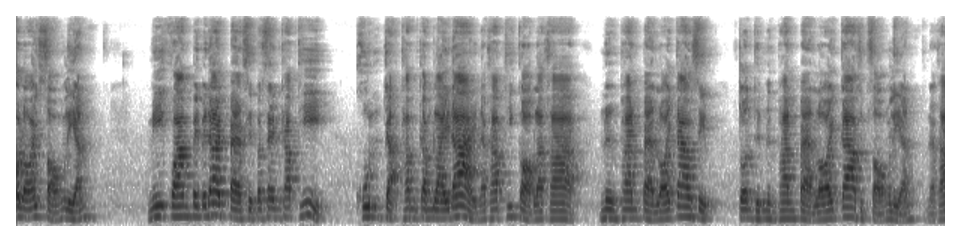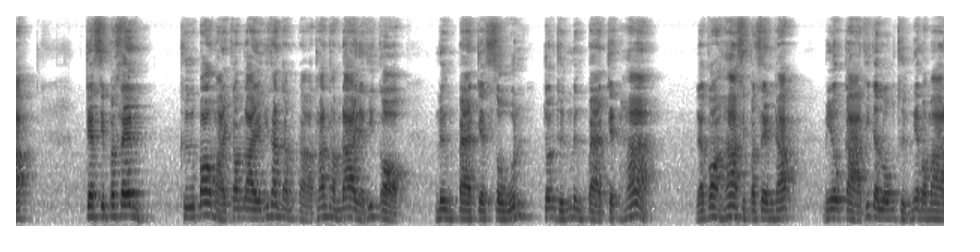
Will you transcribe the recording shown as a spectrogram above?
1,902 เหรียญมีความเป็นไปได้ 80%ครับที่ คุณจะทำกำไรได้นะครับที่กรอบราคา 1,890 จนถึง 1,892 เหรียญนะครับ 70%คือเป้าหมายกำไรที่ท่านทำท่านทำได้เนี่ยที่กรอบ 1870 จนถึง 1875 แล้วก็ 50%ครับ มีโอกาสที่จะลงถึงเนี่ยประมาณ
